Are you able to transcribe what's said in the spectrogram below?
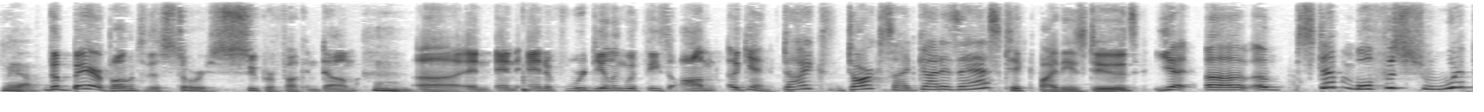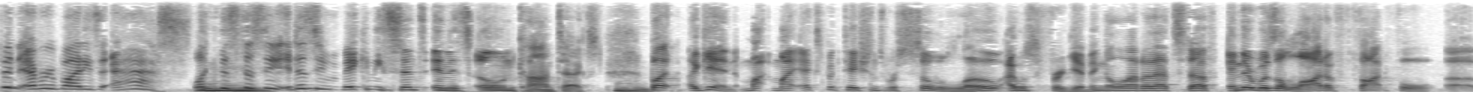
Yeah. The bare bones of this story is super fucking dumb. Mhm. Uh, and and and if we're dealing with these, um, again, Dark Darkseid got his ass kicked by these dudes. Yet, uh, uh Steppenwolf is whipping everybody's ass. Like this Mhm. doesn't it doesn't even make any sense in its own context. But again, my, my expectations were so low, I was forgiving a lot of that stuff, and there was a lot of thoughtful uh,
